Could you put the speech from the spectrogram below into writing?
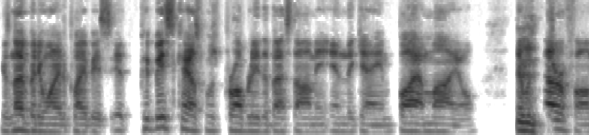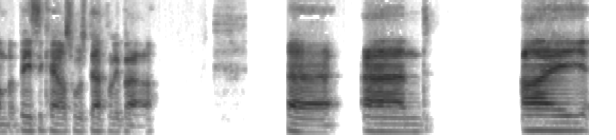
Because nobody wanted to play beast. It, beast of chaos was probably the best army in the game by a mile. There was Terraform, but beast of chaos was definitely better. Uh, and I,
